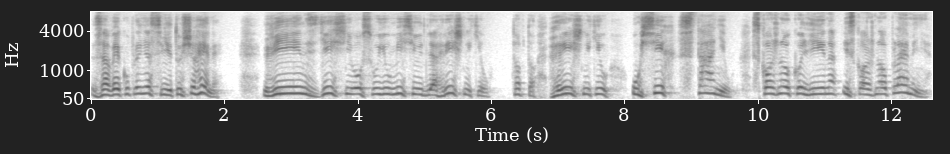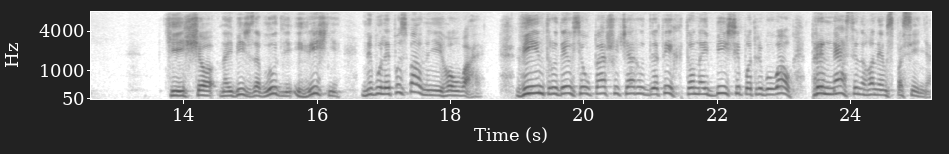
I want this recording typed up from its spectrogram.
за викуплення світу, що гине. Він здійснював свою місію для грішників, тобто грішників усіх станів, з кожного коліна і з кожного племені. Ті, що найбільш заблудлі і грішні, не були позбавлені його уваги. Він трудився в першу чергу для тих, хто найбільше потребував принесеного ним спасіння.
